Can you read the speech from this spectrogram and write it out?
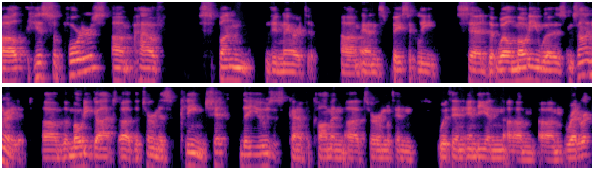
uh, his supporters um, have spun the narrative um, and basically said that well Modi was exonerated. Um, that Modi got uh, the term is clean chit they use is kind of a common uh, term within within Indian um, um, rhetoric,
